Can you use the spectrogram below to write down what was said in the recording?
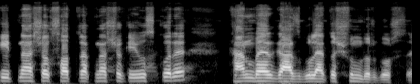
কীটনাশক ছত্রাকনাশক ইউজ করে খান ভাইয়ের গাছগুলো এত সুন্দর করছে।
